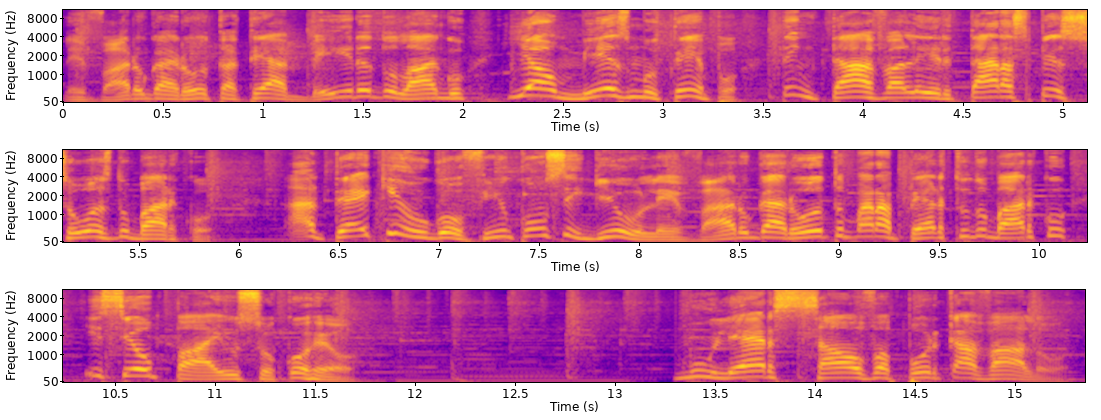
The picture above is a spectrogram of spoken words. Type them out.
levar o garoto até a beira do lago e ao mesmo tempo tentava alertar as pessoas do barco. Até que o golfinho conseguiu levar o garoto para perto do barco e seu pai o socorreu. Mulher salva por cavalo.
